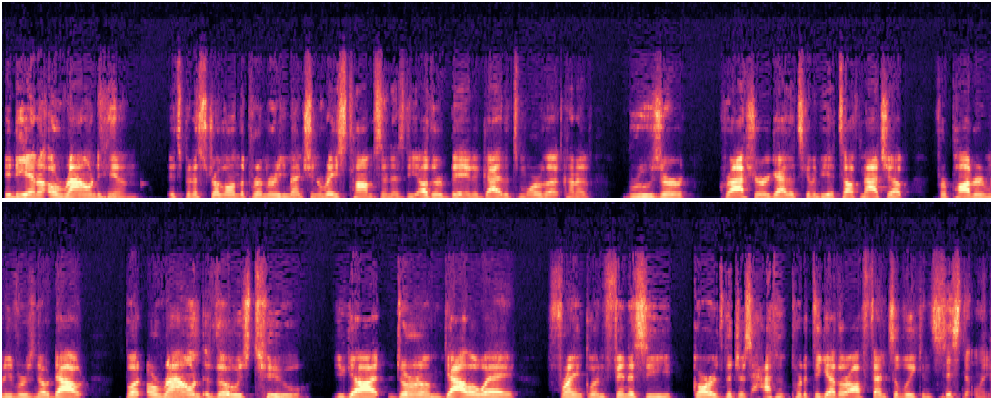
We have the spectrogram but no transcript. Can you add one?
Indiana around him, it's been a struggle on the perimeter. You mentioned Race Thompson as the other big, a guy that's more of a kind of bruiser, crasher, a guy that's going to be a tough matchup for Potter and Reuvers, no doubt. But around those two, you got Durham, Galloway, Franklin, Finney, guards that just haven't put it together offensively consistently.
